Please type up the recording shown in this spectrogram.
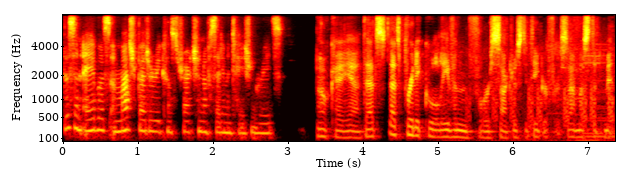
This enables a much better reconstruction of sedimentation rates. Okay, yeah, that's that's pretty cool even for cyclostratigraphers, I must admit.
